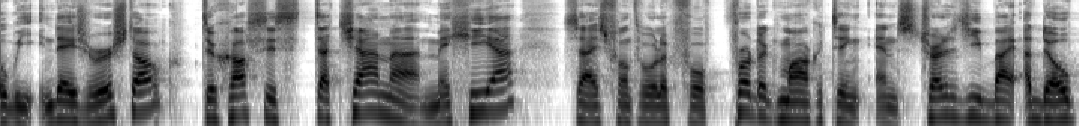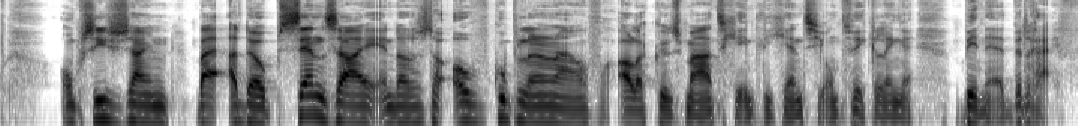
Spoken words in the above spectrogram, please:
in deze Rush Talk. Te gast is Tatjana Mejia. Zij is verantwoordelijk voor product marketing en strategy bij Adobe. Om precies te zijn bij Adobe Sensei. En dat is de overkoepelende naam voor alle kunstmatige intelligentieontwikkelingen binnen het bedrijf.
